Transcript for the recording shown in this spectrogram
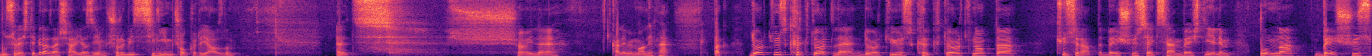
Bu süreçte biraz aşağı yazayım. Şunu bir sileyim. Çok kötü yazdım. Evet. Şöyle kalemimi alayım. Heh. Bak 444 ile 444 nokta küsuratlı 585 diyelim. Bununla 500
